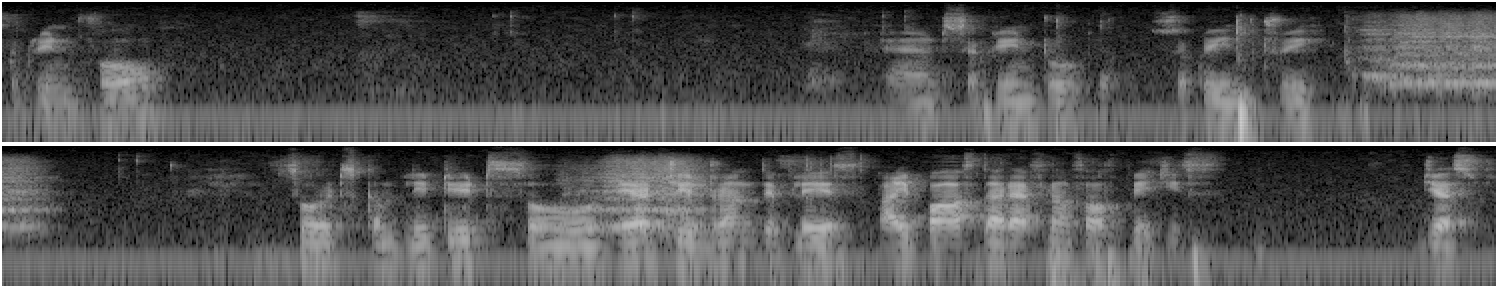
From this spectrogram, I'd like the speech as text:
screen 4 and screen 2 screen 3 so it's completed. So here children the place I pass the reference of pages. Just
